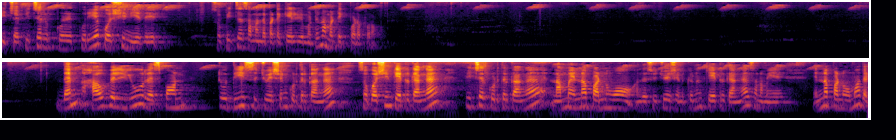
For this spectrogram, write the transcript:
picture பிக்சருக்குரிய கொஷின் எது? ஸோ பிக்சர் சம்மந்தப்பட்ட கேள்வியை மட்டும் நம்ம டிக் போட போகிறோம் then how will you respond to these situation கொடுத்துருக்காங்க? ஸோ கொஷின் கேட்டிருக்காங்க. பிக்சர் கொடுத்துருக்காங்க. நம்ம என்ன பண்ணுவோம் அந்த சுச்சுவேஷனுக்குன்னு கேட்டிருக்காங்க. ஸோ நம்ம என்ன பண்ணுவோமோ அதை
